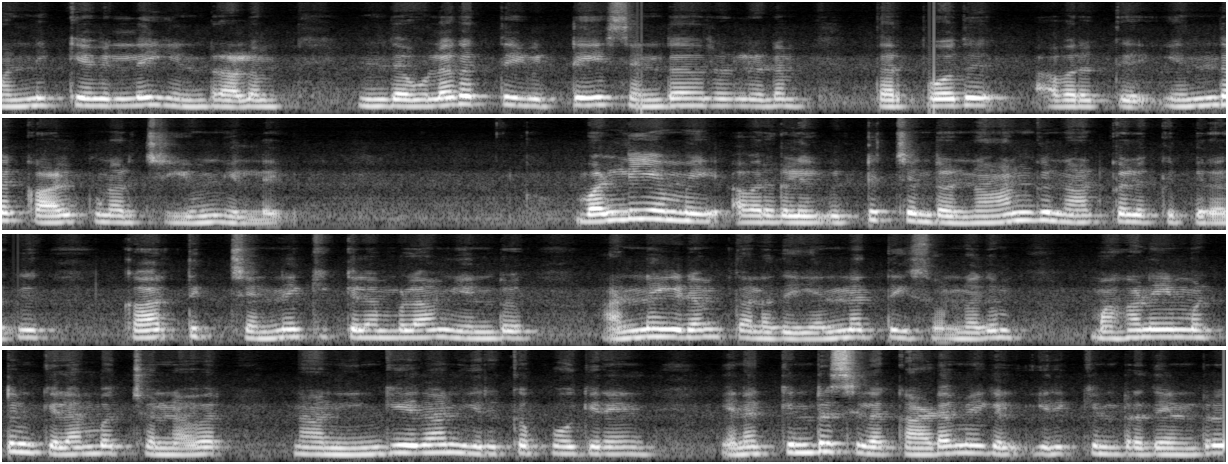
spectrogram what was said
மன்னிக்கவில்லை என்றாலும் இந்த உலகத்தை விட்டே சென்றவர்களிடம் தற்போது அவருக்கு எந்த காழ்ப்புணர்ச்சியும் இல்லை. வள்ளியம்மை அவர்களை விட்டு சென்ற நான்கு நாட்களுக்கு பிறகு கார்த்திக் சென்னைக்கு கிளம்பலாம் என்று அன்னையிடம் தனது எண்ணத்தை சொன்னதும் மகனை மட்டும் கிளம்பச் சொன்னவர் நான் இங்கேதான் இருக்கப் போகிறேன் எனக்கென்று சில கடமைகள் இருக்கின்றதென்று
